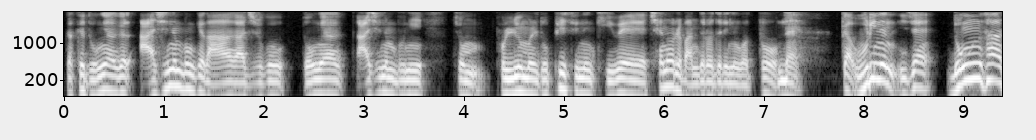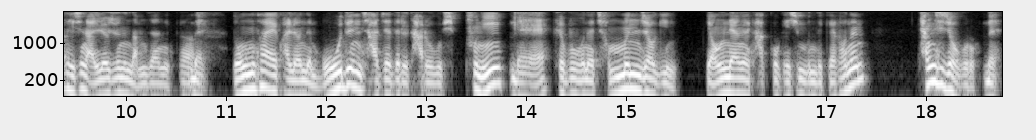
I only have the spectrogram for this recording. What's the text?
그러니까 그 농약을 아시는 분께 나와가지고 농약 아시는 분이 좀 볼륨을 높일 수 있는 기회 채널을 만들어 드리는 것도 네. 그러니까 우리는 이제 농사 대신 알려주는 남자니까 네. 농사에 관련된 모든 자재들을 다루고 싶으니 네. 그 부분에 전문적인 역량을 갖고 계신 분들께서는 상시적으로 네.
